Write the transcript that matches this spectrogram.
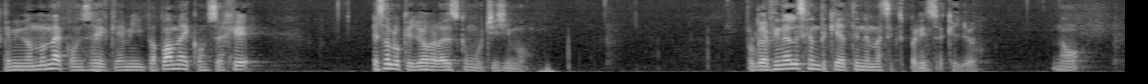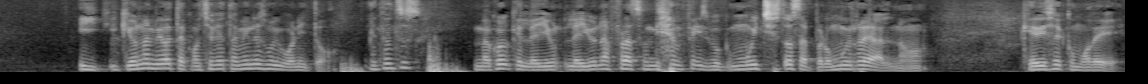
Que mi mamá me aconseje, que mi papá me aconseje. Es lo que yo agradezco muchísimo. Porque al final es gente que ya tiene más experiencia que yo, ¿no? Y, que un amigo te aconseje también es muy bonito. Entonces, me acuerdo que leí, una frase un día en Facebook muy chistosa, pero muy real, ¿no? Que dice como de...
